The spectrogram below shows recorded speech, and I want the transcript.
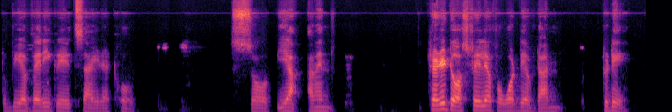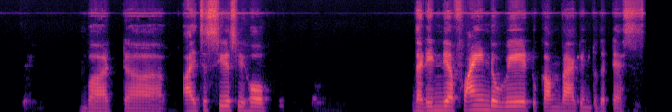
to be a very great side at home. So, yeah, I mean, credit to Australia for what they have done today. But uh, I just seriously hope that India find a way to come back into the test.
